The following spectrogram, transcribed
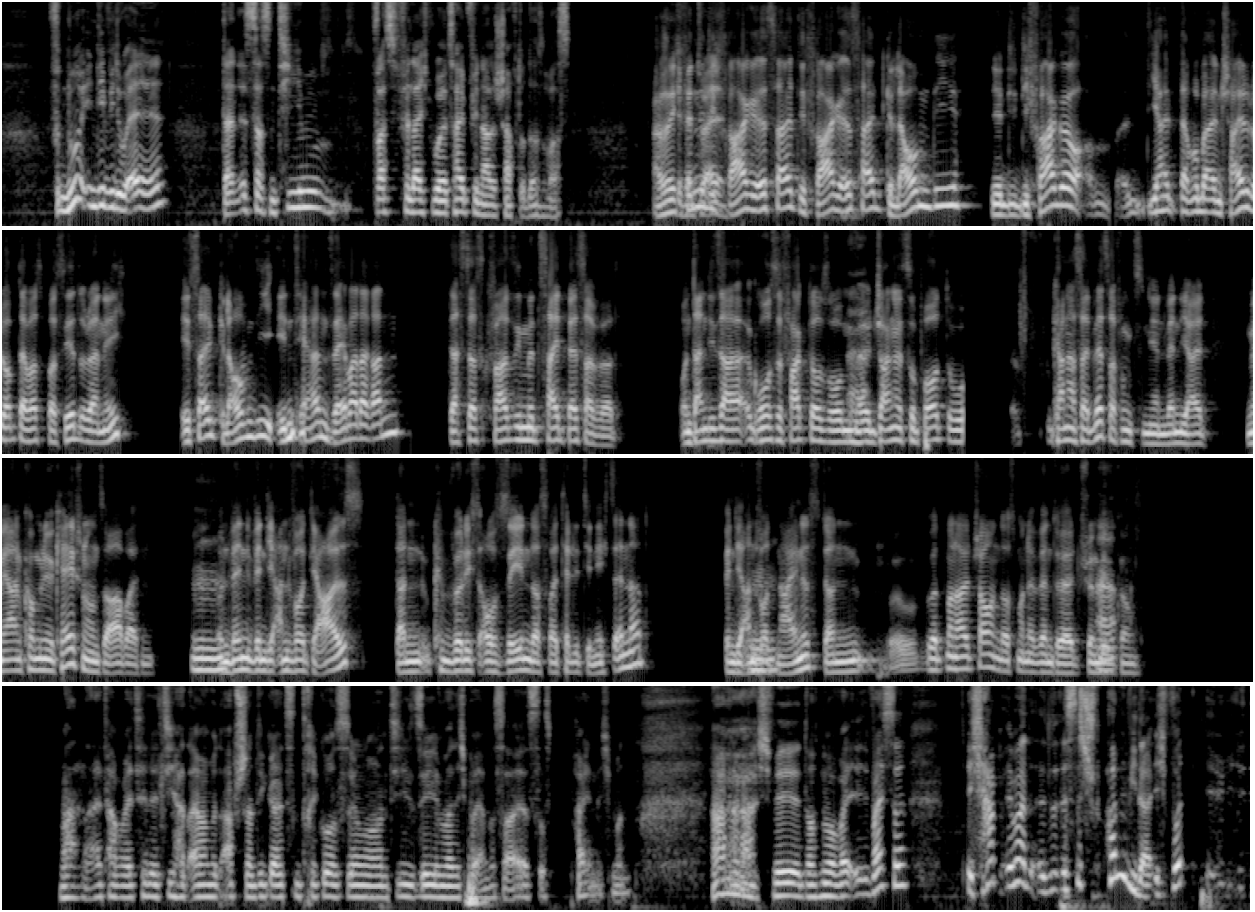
nur individuell, dann ist das ein Team, was vielleicht Worlds Halbfinale schafft oder sowas. Also ich Eventuell. finde, die Frage ist halt, die Frage ist halt, glauben die, die, die Frage, die halt darüber entscheidet, ob da was passiert oder nicht, ist halt, glauben die intern selber daran, dass das quasi mit Zeit besser wird? Und dann dieser große Faktor, so im ja. Jungle Support, du kann das halt besser funktionieren, wenn die halt mehr an Communication und so arbeiten. Mhm. Und wenn, wenn die Antwort ja ist, dann würde ich es auch sehen, dass Vitality nichts ändert. Wenn die Antwort mhm. nein ist, dann äh, wird man halt schauen, dass man eventuell Trim ja. bekommt. Mann, Alter, Vitality hat einmal mit Abstand die geilsten Trikots, Junge, und die sehen wir nicht bei MSI. Ist das peinlich, Mann. Ah, ich will doch nur, weil, weißt du, ich hab immer, es ist schon wieder, ich wurde,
